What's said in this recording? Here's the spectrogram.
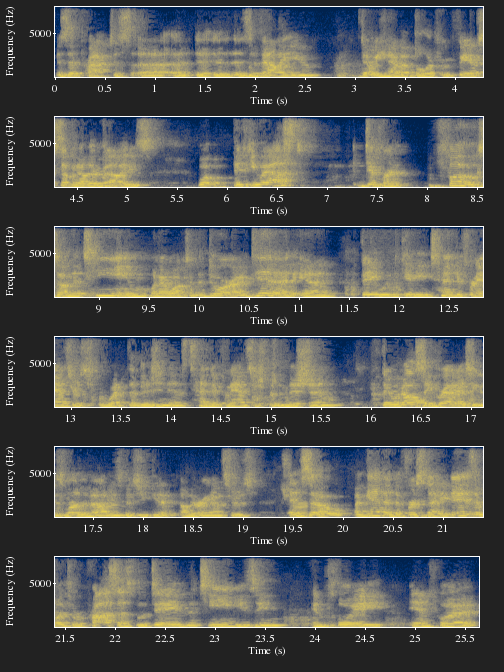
is a practice, uh, uh, is a value that we have at Bulletproof. We have seven other values. Well, if you asked different folks on the team when I walked in the door, I did, and they would give you 10 different answers for what the vision is, 10 different answers for the mission. They would all say gratitude is one of the values, but you get other answers. And so, again, in the first 90 days, I went through a process with Dave and the team using employee input,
